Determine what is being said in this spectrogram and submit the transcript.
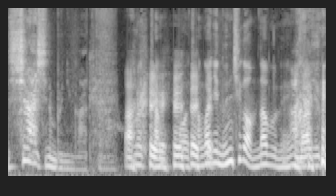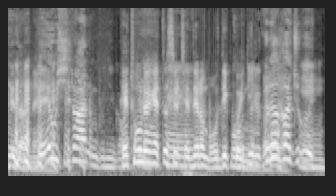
싫어하시는 분인 것 같아요. 아, 그래요? 장, 뭐 장관이 눈치가 없나 보네. 아, 맞습니다. 네. 매우 싫어하는 분인 것 대통령의 뜻을 네. 제대로 못 읽고 못 있는 그래가지고 네.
